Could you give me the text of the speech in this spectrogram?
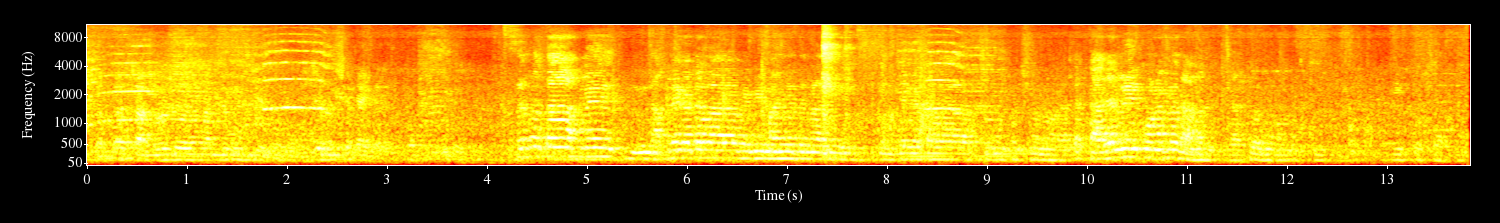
स्वतः आंदोलन त्याच्यापेक्षा काय करायचं सर आता आपले आपल्या गटाला वेगळी मान्यता मिळाली त्यांच्या गटाला पक्ष मिळाला आता कार्यालय कोणाकडे राहणार? राष्ट्रवादी काँग्रेसची. एक पक्ष आहे.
